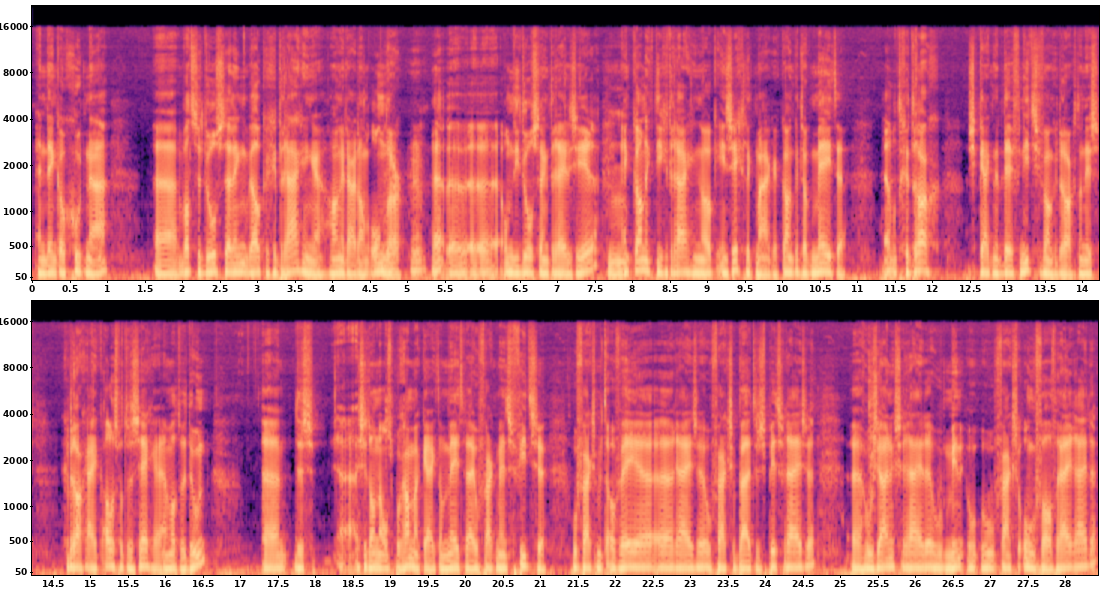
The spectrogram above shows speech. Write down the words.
En denk ook goed na. Wat is de doelstelling? Welke gedragingen hangen daar dan onder Hè, om die doelstelling te realiseren? Hmm. En kan ik die gedragingen ook inzichtelijk maken? Kan ik het ook meten? Hè, want gedrag, als je kijkt naar de definitie van gedrag, dan is gedrag eigenlijk alles wat we zeggen en wat we doen. Uh, dus als je dan naar ons programma kijkt, dan meten wij hoe vaak mensen fietsen, hoe vaak ze met OV uh, reizen, hoe vaak ze buiten de spits reizen, uh, hoe zuinig ze rijden, hoe, hoe, vaak ze ongevalvrij rijden.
